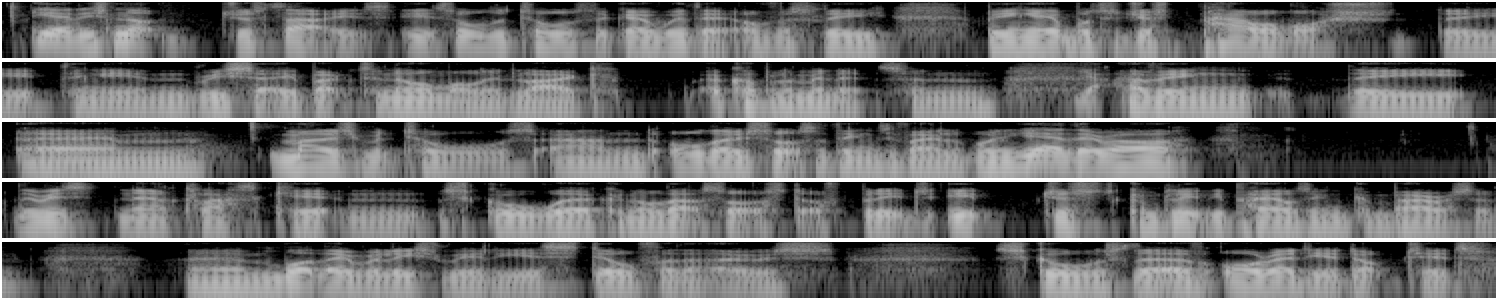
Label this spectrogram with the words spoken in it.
Yeah, it's not just that. It's it's all the tools that go with it. Obviously, being able to just power wash the thingy and reset it back to normal in like a couple of minutes, and Yeah. having the um, management tools and all those sorts of things available. And yeah, there are there is now ClassKit and schoolwork and all that sort of stuff, but it it just completely pales in comparison. Um, what they release really is still for those schools that have already adopted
